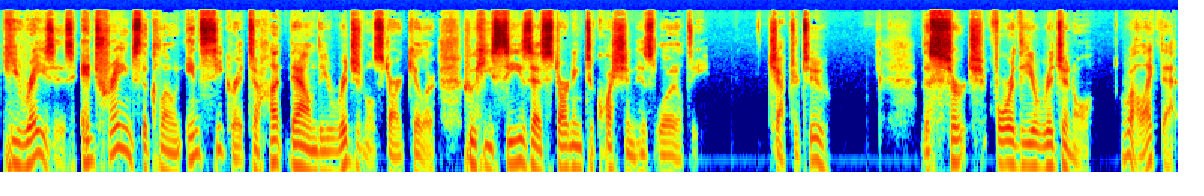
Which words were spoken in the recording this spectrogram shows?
He raises and trains the clone in secret to hunt down the original Starkiller, who he sees as starting to question his loyalty. Chapter 2 The Search for the Original. Oh, I like that.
